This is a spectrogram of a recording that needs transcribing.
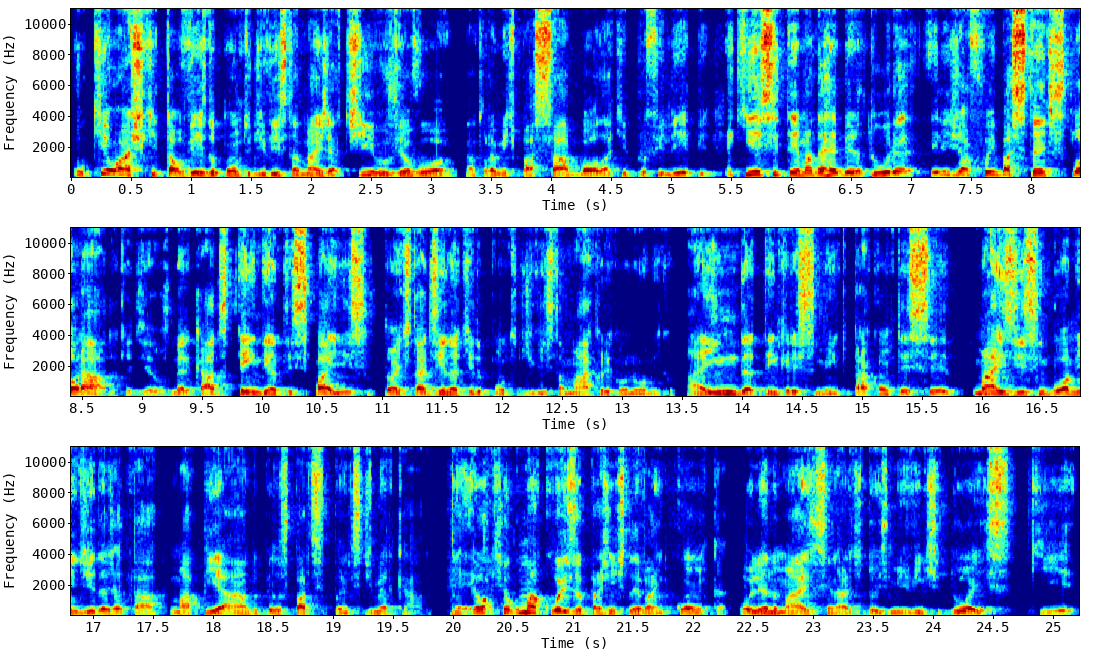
O que eu acho que talvez do ponto de vista mais de ativos, eu vou naturalmente passar a bola aqui para o Felipe, é que esse tema da reabertura ele já foi bastante explorado, quer dizer, os mercados tendem a antecipar isso, então a gente está dizendo aqui do ponto de vista macroeconômico, ainda tem crescimento para acontecer, mas isso, em boa medida, já está mapeado pelos participantes de mercado. É, eu acho que alguma coisa para a gente levar em conta, olhando mais o cenário de 2022, que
